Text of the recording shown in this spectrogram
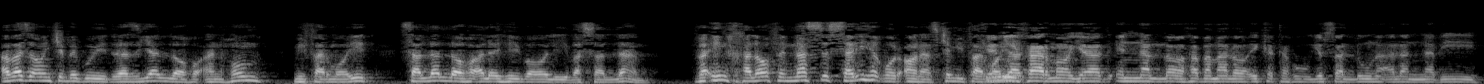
عوض آنکه بگویید رضی الله عنهم میفرمایید صلی الله علیه و آله و سلم. و این خلاف نص سریح قرآن است که میفرماید. میفرماید ان الله و ملائکته یصلون علی النبی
